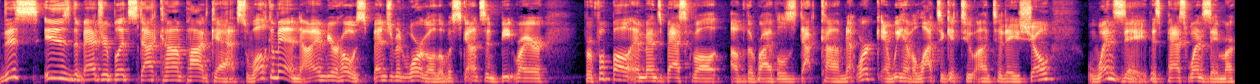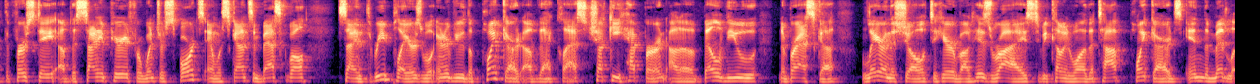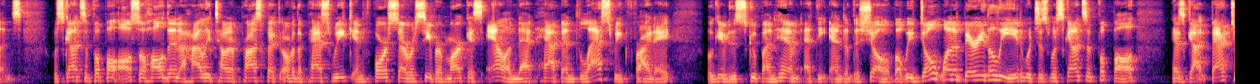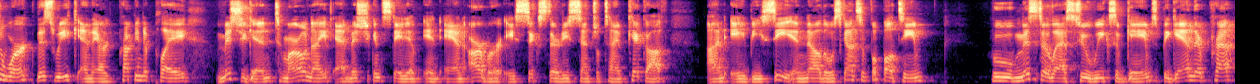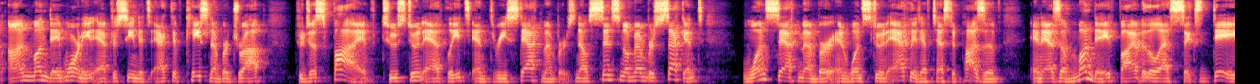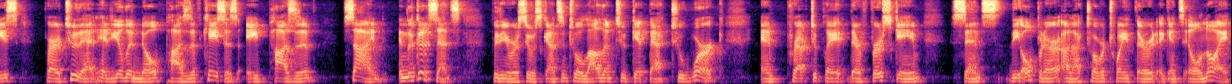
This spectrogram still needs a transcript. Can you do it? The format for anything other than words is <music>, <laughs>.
This is the BadgerBlitz.com podcast. Welcome in. I am your host, Benjamin Worgull, the Wisconsin beat writer for football and men's basketball of the Rivals.com network, and we have a lot to get to on today's show. Wednesday, this past Wednesday, marked the first day of the signing period for winter sports, and Wisconsin basketball signed three players. We'll interview the point guard of that class, Chucky Hepburn, out of Bellevue, Nebraska later in the show to hear about his rise to becoming one of the top point guards in the Midlands. Wisconsin football also hauled in a highly touted prospect over the past week in four star receiver Marcus Allen. That happened last week, Friday. We'll give you the scoop on him at the end of the show. But we don't want to bury the lead, which is Wisconsin football has got back to work this week and they are prepping to play Michigan tomorrow night at Michigan Stadium in Ann Arbor, a 6:30 Central Time kickoff on ABC. And now the Wisconsin football team, who missed their last two weeks of games, began their prep on Monday morning after seeing its active case number drop to just five two student athletes and three staff members. Now, since November 2nd, one staff member and one student athlete have tested positive, and as of Monday, five of the last six days prior to that had yielded no positive cases, a positive sign in the good sense for the University of Wisconsin to allow them to get back to work and prep to play their first game since the opener on October 23rd against Illinois.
